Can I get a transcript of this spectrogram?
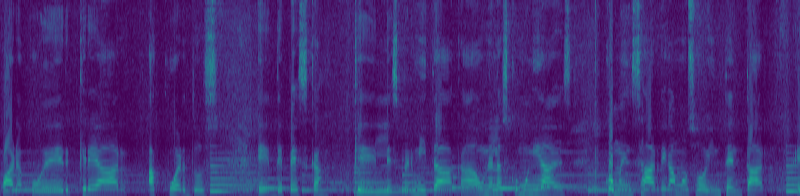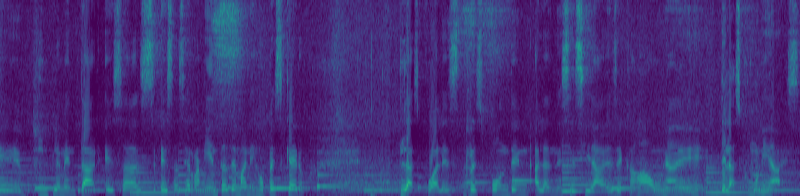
para poder crear acuerdos eh, de pesca que les permita a cada una de las comunidades comenzar, digamos, o intentar implementar esas, esas herramientas de manejo pesquero las cuales responden a las necesidades de cada una de, las comunidades.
